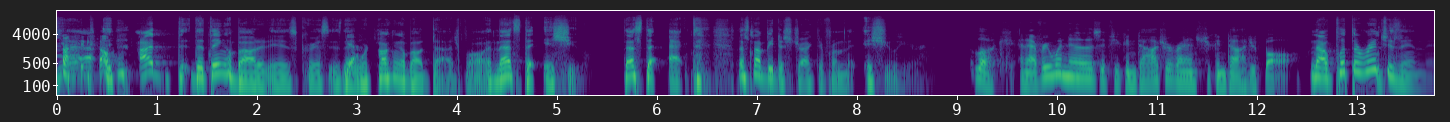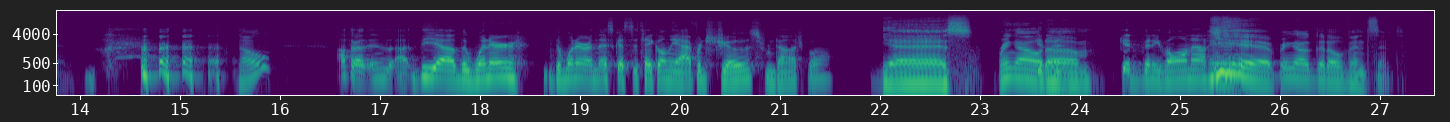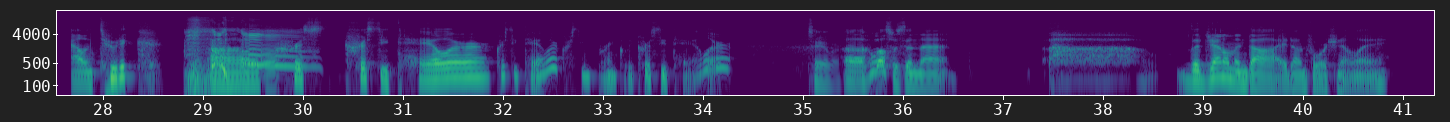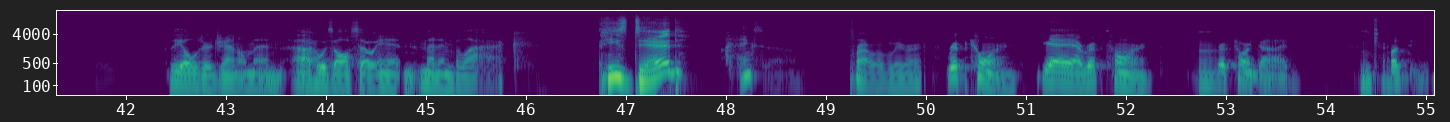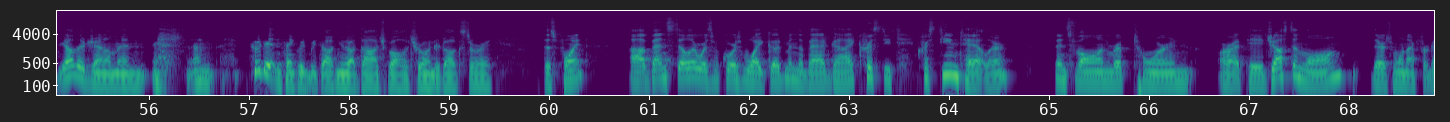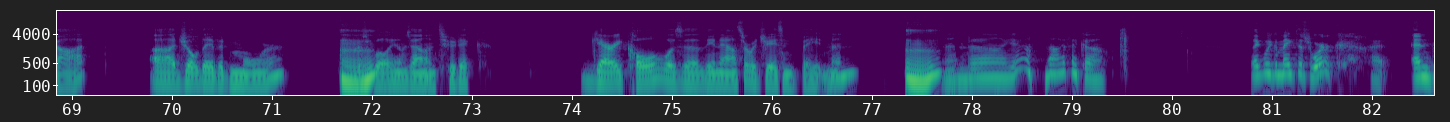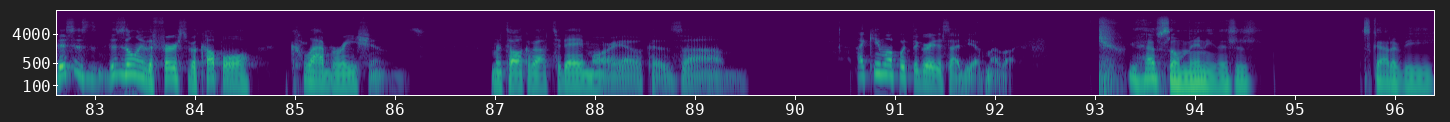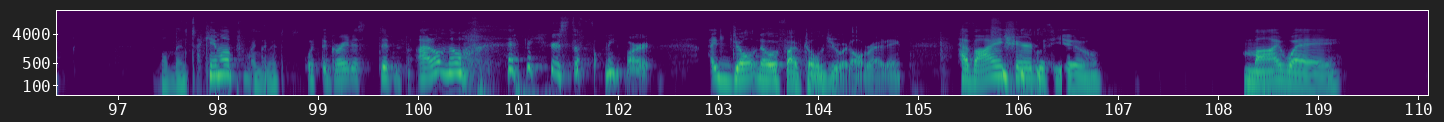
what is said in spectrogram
Yeah, don't. I, the thing about it is, Chris, is that Yeah. we're talking about dodgeball, and that's the issue. That's the act. Let's not be distracted from the issue here. Look, and everyone knows if you can dodge a wrench, you can dodge a ball. Now put the wrenches in then. No, I'll throw in, uh, the uh, the winner. The winner in this gets to take on the average Joes from dodgeball. yes. Bring out Give it- um. Get Vinny Vaughn out here. Yeah, bring out good old Vincent. Alan Tudyk. Uh, Chris, Christy Taylor, Christy Taylor, Christy Brinkley, Christy Taylor. Taylor. Uh, who else was in that? the gentleman died, unfortunately. The older gentleman, uh, Oh, who was also in. Men in Black. He's dead. I think so. Probably right. Rip Torn. Yeah, yeah, Rip Torn. Mm, Rip Torn died. Okay. But the other gentleman, and who didn't think we'd be talking about dodgeball, a true underdog story at this point? Uh, ben Stiller was, of course, White Goodman, the bad guy. Christy, Christine Taylor, Vince Vaughn, Rip Torn, R.I.P. Justin Long, there's one I forgot. Uh, Joel David Moore, Chris Mhm. Williams, Alan Tudyk. Gary Cole was uh, the announcer with Jason Bateman. Mhm. And uh, yeah, no, I think uh, I think we can make this work. I- And this is this is only the first of a couple collaborations I'm going to talk about today, Mario, because um, I came up with the greatest idea of my life. You have so many. This is. It's got to be momentous. I came up with the greatest. Didn't I don't know. Here's the funny part. I don't know if I've told you it already. Have I shared with you my way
